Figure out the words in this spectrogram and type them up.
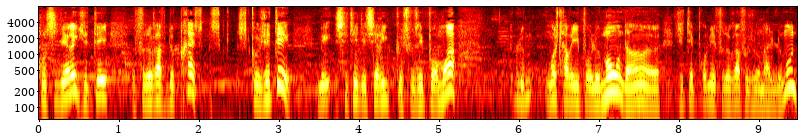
considéraient que j'étais photographe de presse, ce que j'étais. Mais c'était des séries que je faisais pour moi moi, je travaillais pour Le Monde. Hein, euh, j'étais le premier photographe au journal Le Monde.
